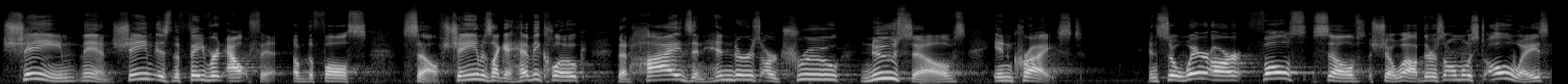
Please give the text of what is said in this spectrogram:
shame, man, shame is the favorite outfit of the false self. Shame is like a heavy cloak that hides and hinders our true new selves in Christ. And so, where our false selves show up, there's almost always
